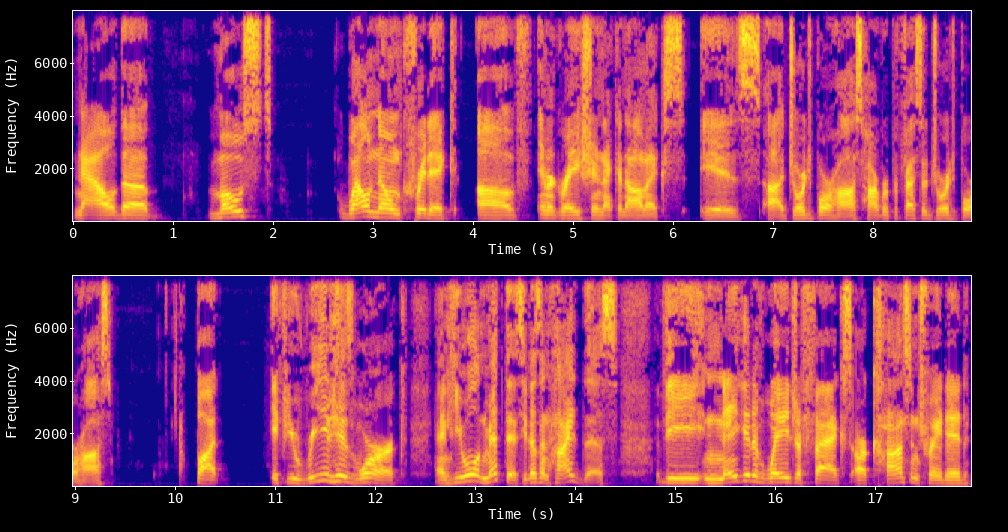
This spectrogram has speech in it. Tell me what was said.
Now, the most well-known critic of immigration economics is uh, George Borjas, Harvard professor George Borjas. But if you read his work, and he will admit this, he doesn't hide this, the negative wage effects are concentrated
